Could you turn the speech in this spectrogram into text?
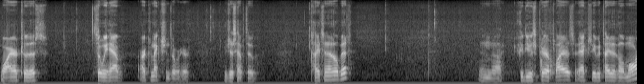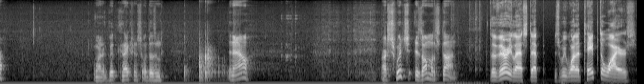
wire to this. So we have our connections over here. We just have to tighten it a little bit. And uh, you could use a pair of pliers. Actually we tighten it a little more. Want a good connection so it doesn't now our switch is almost done. The very last step is we want to tape the wires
